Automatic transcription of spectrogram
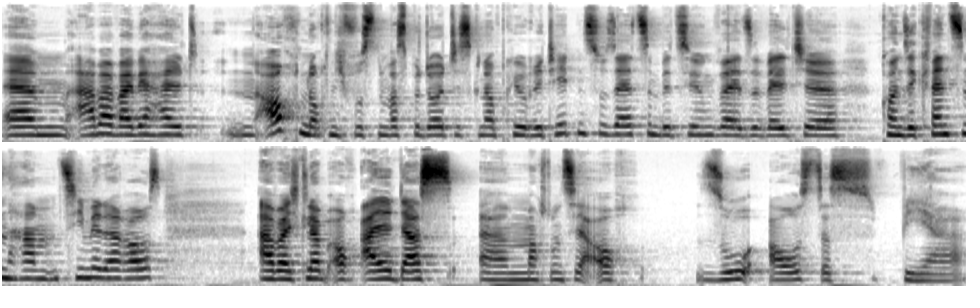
Ähm, aber weil wir halt auch noch nicht wussten, was bedeutet es genau, Prioritäten zu setzen, beziehungsweise welche Konsequenzen haben, ziehen wir daraus. Aber ich glaube, auch all das ähm, macht uns ja auch so aus, dass wir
